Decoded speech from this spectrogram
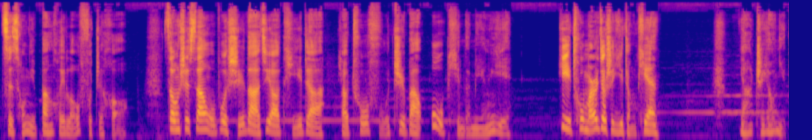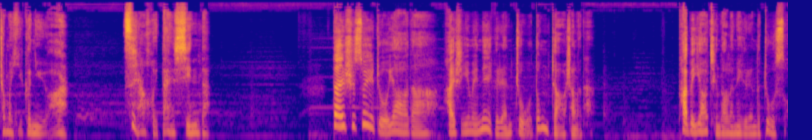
自从你搬回楼府之后，总是三五不时的就要提着要出府置办物品的名义。一出门就是一整天，娘只有你这么一个女儿，自然会担心的。但是最主要的还是因为那个人主动找上了他。他被邀请到了那个人的住所，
